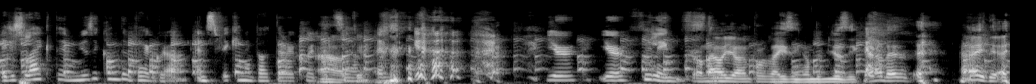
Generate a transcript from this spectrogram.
I just like the music on the background and speaking about the record Ah, itself okay. and your your feelings. So now you're improvising on the music. huh? That- Hi there.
